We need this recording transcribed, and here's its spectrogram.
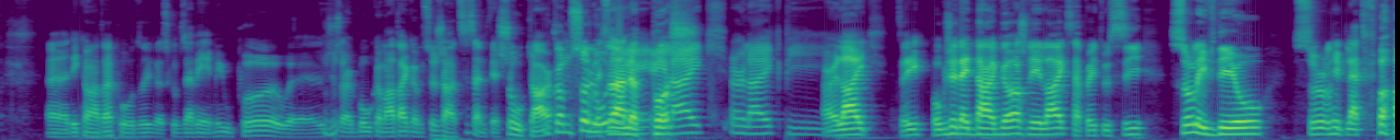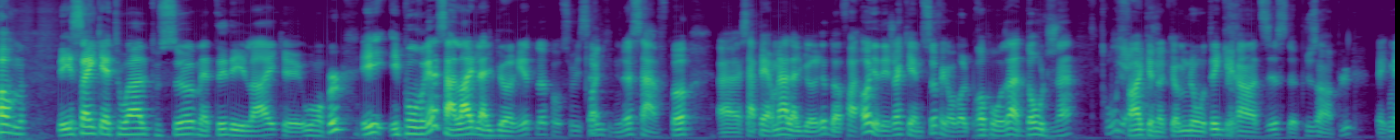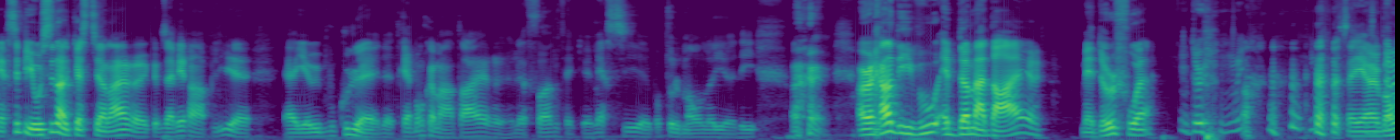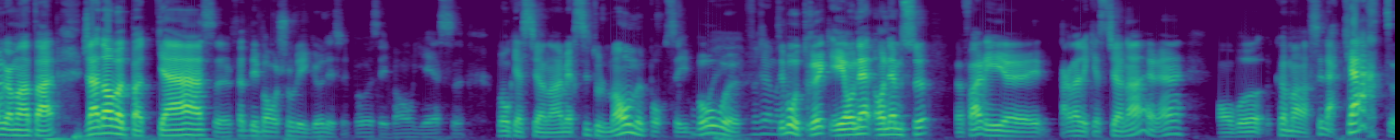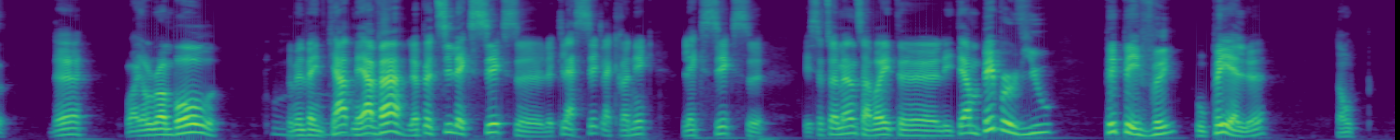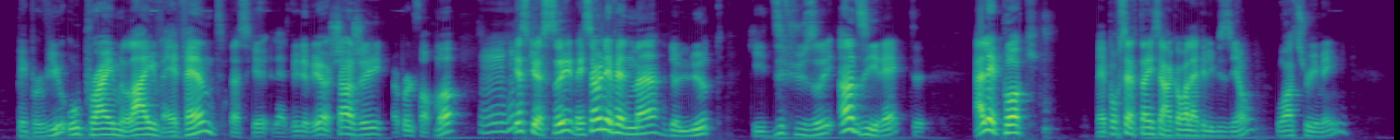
euh, des commentaires pour dire euh, ce que vous avez aimé ou pas, ou euh, Mhm. juste un beau commentaire comme ça, gentil, ça me fait chaud au cœur. Comme ça, l'eau, notre un, un like, un like, puis... Un like, tu sais. Pas obligé d'être dans la gorge, les likes, ça peut être aussi sur les vidéos, sur les plateformes, des 5 étoiles, tout ça. Mettez des likes euh, où on peut. Et, et pour vrai, ça l'aide l'algorithme, pour ceux et celles Ouais. qui ne le savent pas. Euh, ça permet à l'algorithme de faire Ah, il y a des gens qui aiment ça, fait qu'on va le proposer à d'autres gens. Oh, yeah. faire que notre communauté grandisse de plus en plus. Fait que merci. Puis aussi dans le questionnaire euh, que vous avez rempli, il y a eu beaucoup de, très bons commentaires, le fun. Fait que merci pour tout le monde. là. Il y a des, un, un rendez-vous hebdomadaire, mais deux fois. Deux. Oui. c'est un bon commentaire. J'adore votre podcast. Faites des bons shows, les gars. Laissez pas. C'est bon, yes. Bon questionnaire. Merci tout le monde pour ces beaux, Oui, euh, ces beaux trucs. Et on, a- on aime ça. On va faire. Et euh, parlant de questionnaire, hein, on va commencer la carte de Royal Rumble 2024. Mais avant, le petit Lexix, euh, le classique, la chronique Lexix. et cette semaine, ça va être euh, les termes pay-per-view, PPV ou PLE. Pay-per-view ou Prime Live Event, parce que la WWE a changé un peu le format. Mhm. Qu'est-ce que c'est? Ben, c'est un événement de lutte qui est diffusé en direct. À l'époque, ben, pour certains, c'est encore à la télévision ou en streaming.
